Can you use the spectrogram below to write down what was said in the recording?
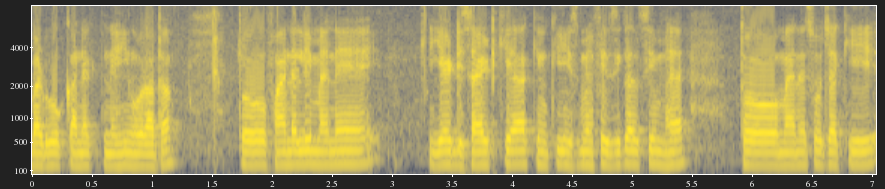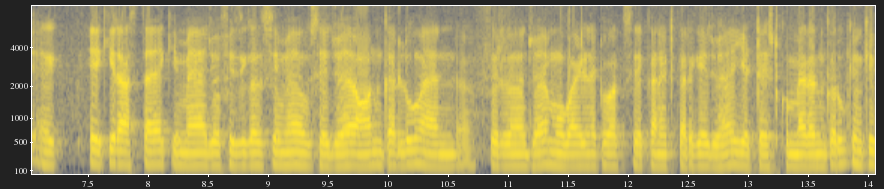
बट वो कनेक्ट नहीं हो रहा था। तो फाइनली मैंने ये डिसाइड किया क्योंकि इसमें फ़िज़िकल सिम है तो मैंने सोचा कि एक एक ही रास्ता है कि मैं जो फ़िज़िकल सिम है उसे जो है ऑन कर लूँ एंड फिर जो है मोबाइल नेटवर्क से कनेक्ट करके जो है ये टेस्ट को मैं रन करूँ, क्योंकि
